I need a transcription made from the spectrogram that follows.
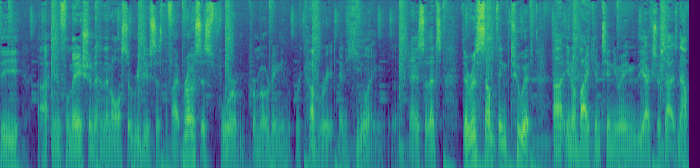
the uh, inflammation and then also reduces the fibrosis for promoting recovery and healing. Okay, so that's there is something to it, uh, you know, by continuing the exercise. Now,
